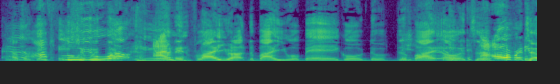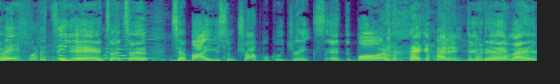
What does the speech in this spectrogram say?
have Yeah, a I vacation flew you out here. I didn't fly you out to buy you a bag or to, to buy. Uh, to, I already to- paid for the ticket. Yeah, to, to to buy you some tropical drinks at the bar. like I didn't do that. Like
